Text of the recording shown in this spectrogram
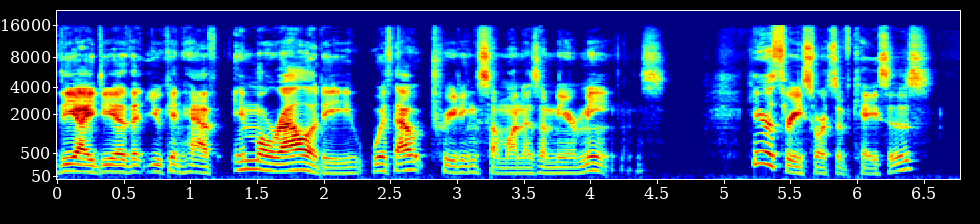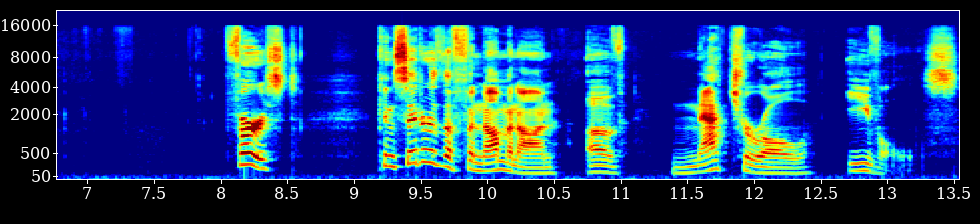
the idea that you can have immorality without treating someone as a mere means. Here are three sorts of cases. First, consider the phenomenon of natural evils.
